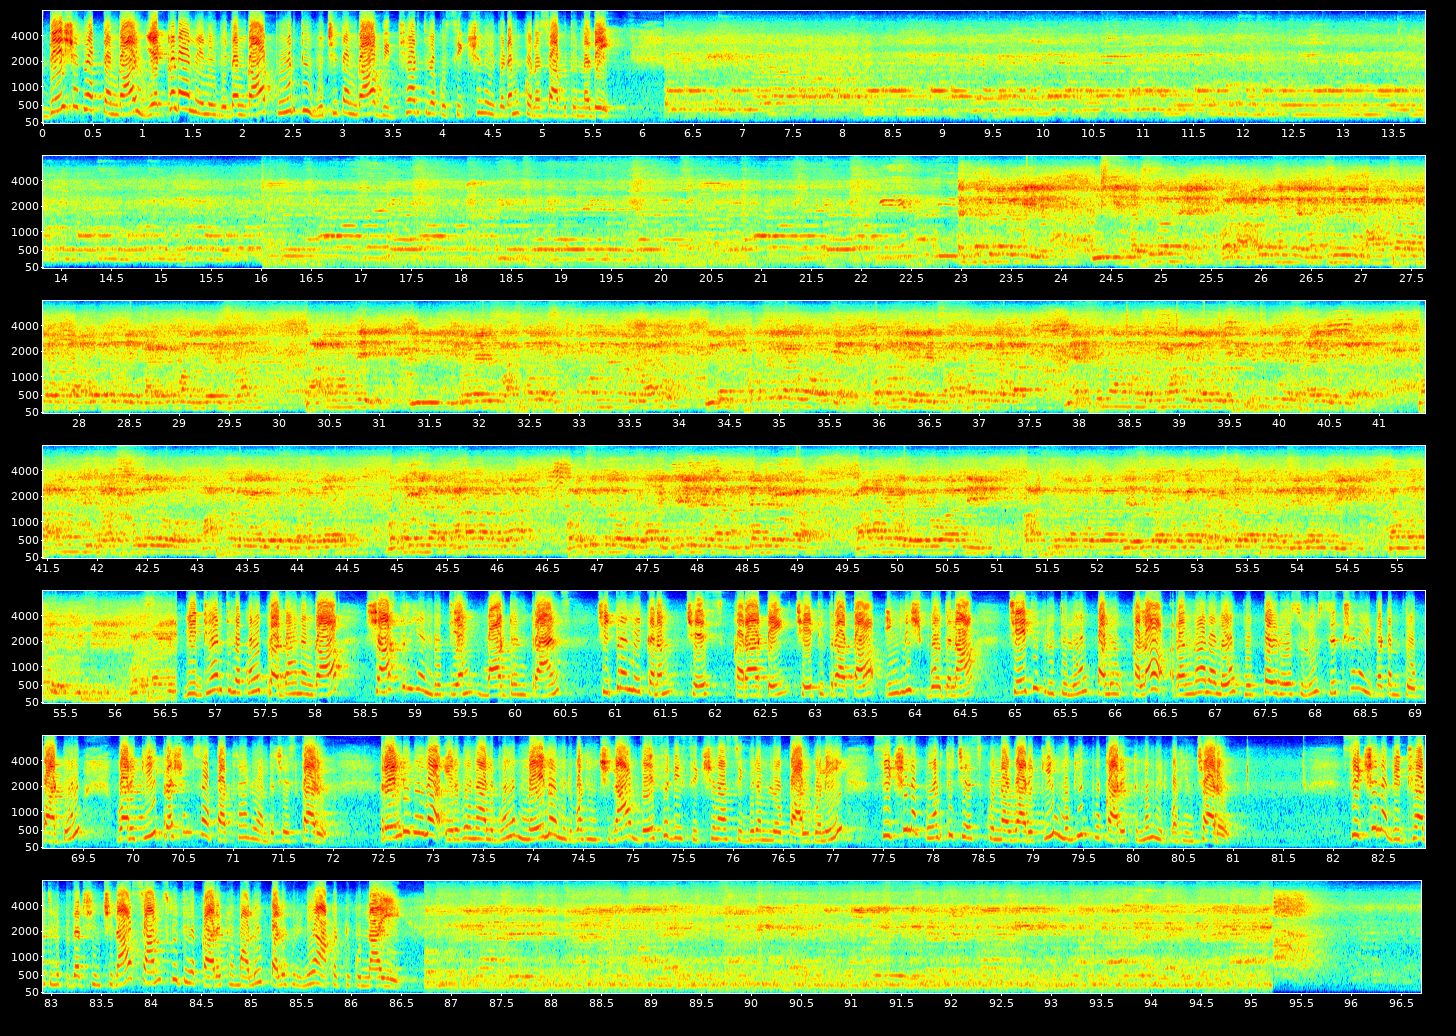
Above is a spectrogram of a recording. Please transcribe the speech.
దేశవ్యాప్తంగా ఎక్కడా లేని విధంగా పూర్తి ఉచితంగా విద్యార్థులకు శిక్షణ ఇవ్వడం కొనసాగుతున్నది. చిన్నపిల్లలకి ఈ దశలోనే వాళ్ళ ఆలోచనని మంచి వైపు మార్చాలనేటువంటి ఆలోచనతో ఈ కార్యక్రమాలు నిర్వహిస్తున్నాం. చాలా మంది ఈ ఇరవై ఐదు సంవత్సరాల్లో శిక్షణ పొందినటువంటి వాళ్ళు ఈరోజు కోచలుగా కూడా వచ్చారు. గతంలో ఇరవై సంవత్సరాల క్రితం నేర్చుకుందామని వచ్చిన వాళ్ళు ఈరోజు శిక్షణ ఇచ్చే స్థాయికి వచ్చారు చాలా మంది చాలా స్కూళ్ళలో మాస్టర్లుగా కూడా స్థిరపడ్డారు మొత్తం మీద కళారాధన భవిష్యత్తులో కూడా ఇదే విధంగా నంద్యాల యొక్క కళారంగ వైభవాన్ని రాష్ట్ర వ్యాప్తంగా దేశవ్యాప్తంగా ప్రపంచవ్యాప్తంగా చేయడానికి తమ వంతు కృషి కొనసాగి విద్యార్థులకు ప్రధానంగా శాస్త్రీయ నృత్యం మోడర్న్ డాన్స్ చిత్రలేఖనం చెస్ కరాటే చేతివ్రాత ఇంగ్లీష్ బోధన చేతి వృత్తులు పలు కళా రంగాలలో ముప్పై రోజులు శిక్షణ ఇవ్వటంతో పాటు వారికి ప్రశంసా పత్రాలు అందజేస్తారు. రెండు వేల ఇరవై నాలుగు మేలో నిర్వహించిన వేసవి శిక్షణ శిబిరంలో పాల్గొని శిక్షణ పూర్తి చేసుకున్న వారికి ముగింపు కార్యక్రమం నిర్వహించారు. శిక్షణ విద్యార్థులు ప్రదర్శించిన సాంస్కృతిక కార్యక్రమాలు పలువురిని ఆకట్టుకున్నాయి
